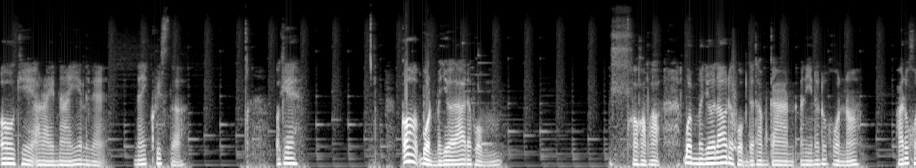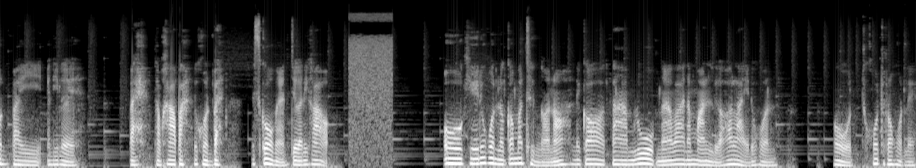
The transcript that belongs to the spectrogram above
โอเคอะไรไนท์อะไรเนี่ยไนท์คริสเหรอโอเค ก็บ่นมาเยอะแล้วเดี๋ยวผมขอขอขอบ่นมาเยอะแล้วเดี๋ยวผมจะทำการอันนี้นะทุกคนเนาะพาทุกคนไปอันนี้เลย ไปทำข้าวปะทุกคนไป let's go man เจอกันที่ข้าว โอเคทุกคนเราก็มาถึงแล้วเนาะแล้วก็ตามรูปนะว่าน้ำมันเหลือเท่าไหร่ทุกคน โอ้โคตรทรหดเลย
